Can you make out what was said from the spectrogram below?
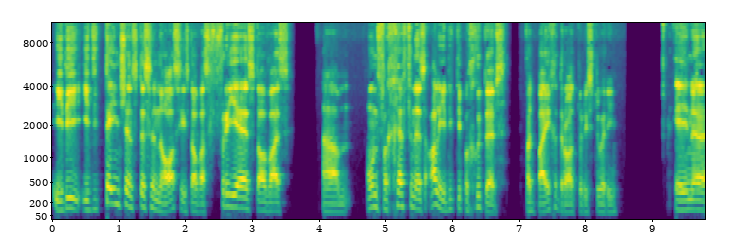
hierdie hierdie tensions tussen nasies, daar was vrees, daar was um onvergifnis, al hierdie tipe goeters wat bygedra het tot die storie. En uh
